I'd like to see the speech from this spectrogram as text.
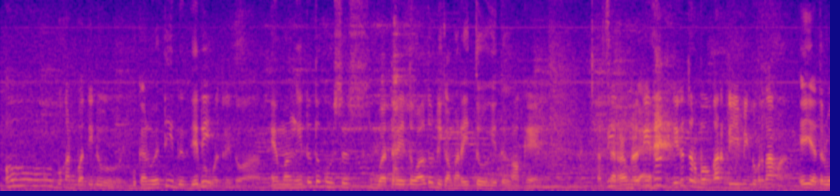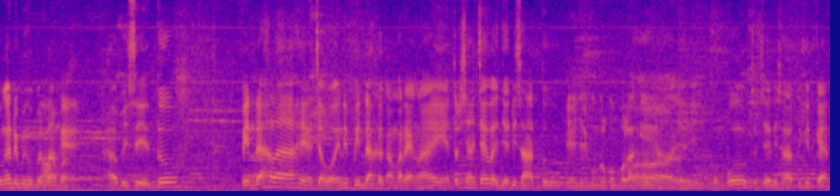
Oh, bukan buat tidur. bukan buat tidur jadi buat ritual. emang itu tuh khusus buat ritual tuh di kamar itu gitu Oke. Tapi Serem berarti itu itu terbongkar di minggu pertama. iya terbongkar di minggu pertama Oke. habis itu pindahlah yang cowok ini pindah ke kamar yang lain terus yang cewek jadi satu Ya jadi kumpul-kumpul lagi. Oh, jadi kumpul terus jadi satu gitu kan.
